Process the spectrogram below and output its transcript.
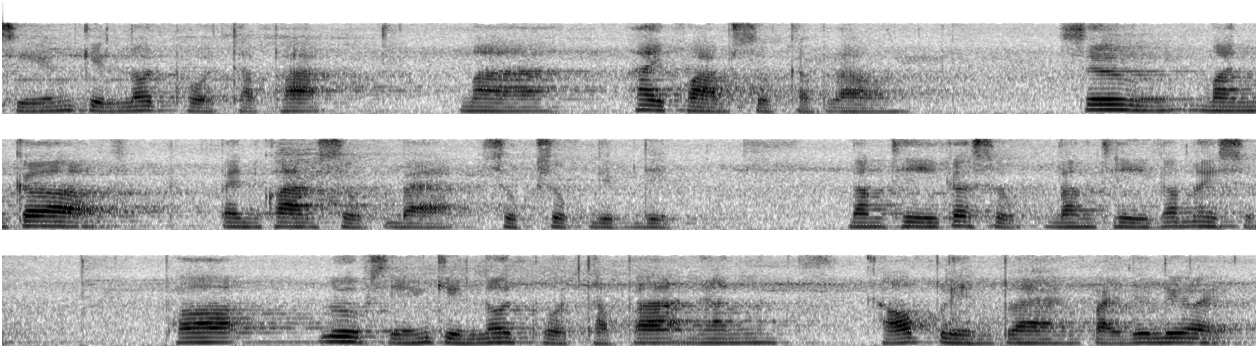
เสียงกลิ่นรสโผฏฐัพพะ มาให้ความสุขกับเรา ซึ่งมันก็เป็นความสุขแบบสุขสุขดิบดิบบางทีก็สุขบางทีก็ไม่สุข เพราะรูปเสียงกลิ่นรสโผฏฐัพพะนั้น เขาเปลี่ยนแปลงไปเรื่อยๆ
